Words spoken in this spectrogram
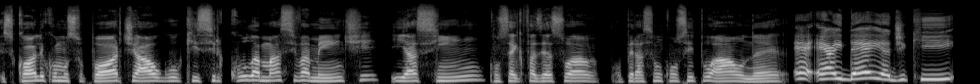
escolhe como suporte algo que circula massivamente e assim consegue fazer a sua operação conceitual, né? É, é a ideia de que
